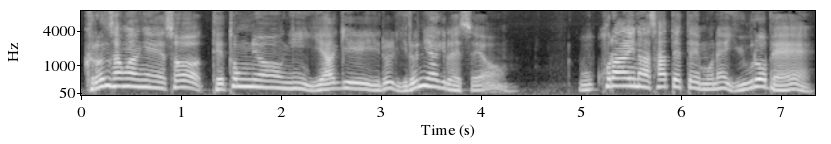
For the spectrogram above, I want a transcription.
그런 상황에서 대통령이 이야기를 이런 이야기를 했어요. 우크라이나 사태 때문에 유럽에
